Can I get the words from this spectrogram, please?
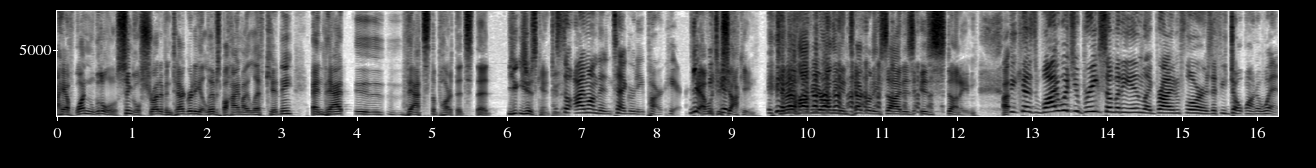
I have one little single shred of integrity. It lives behind my left kidney, and that uh, that's the part that's that you, you just can't do that. So I'm on the integrity part here. yeah, which is Because- shocking. Jeanette Javier on the integrity side is is stunning. Because why would you bring somebody in like Brian Flores if you don't want to win?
